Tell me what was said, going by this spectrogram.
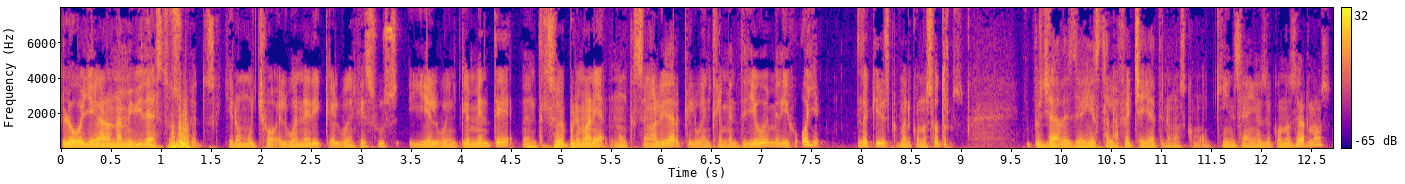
luego llegaron a mi vida estos sujetos que quiero mucho: el buen Eric, el buen Jesús y el buen Clemente. En tercero de primaria, nunca se me va a olvidar que el buen Clemente llegó y me dijo: Oye, ¿no quieres comer con nosotros? Y pues ya desde ahí hasta la fecha ya tenemos como 15 años de conocernos.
